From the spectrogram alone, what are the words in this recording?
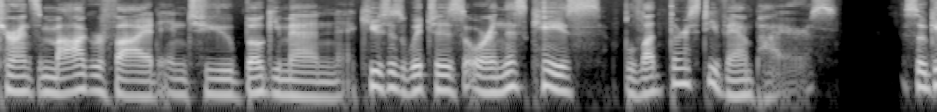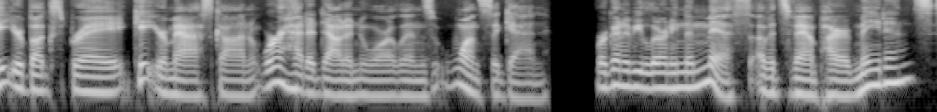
transmogrified into bogeymen, accused as witches, or in this case, bloodthirsty vampires. So get your bug spray, get your mask on. We're headed down to New Orleans once again we're going to be learning the myth of its vampire maidens.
